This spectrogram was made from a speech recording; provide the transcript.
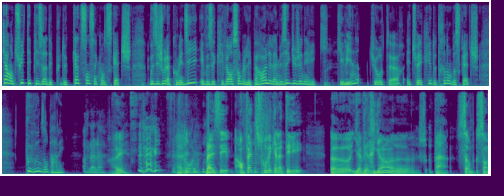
48 épisodes et plus de 450 sketchs. Vous y jouez la comédie et vous écrivez ensemble les paroles et la musique du générique. Kevin, tu es auteur et tu as écrit de très nombreux sketchs. Pouvez-vous nous en parler? Oh là là. Allez. C'était Allez. drôle. hein. Ben, c'est, en fait, je trouvais qu'à la télé, euh, il y avait rien, euh, enfin, sans, sans,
